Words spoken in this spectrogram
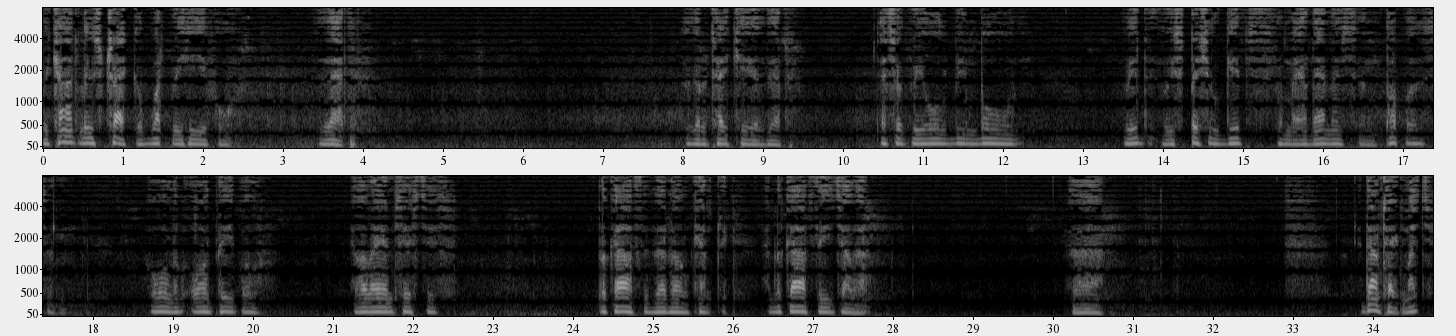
We can't lose track of what we're here for. That. We've got to take care of that. That's what we all been born with, with special gifts from our nanas and papas and all the all people, our ancestors. Look after that old country and look after each other. Uh, it don't take much.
